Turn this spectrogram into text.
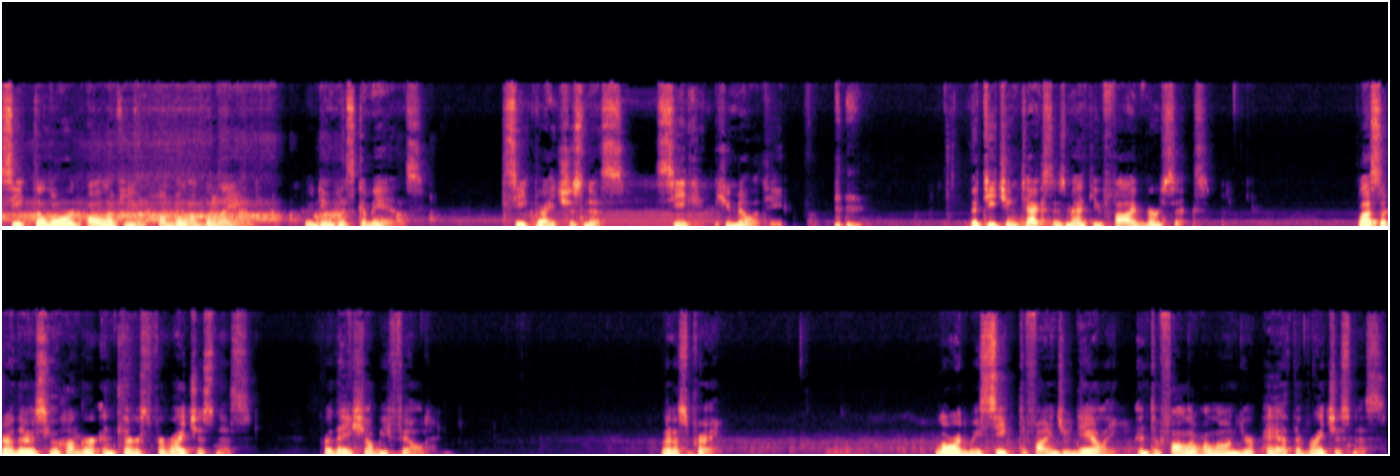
Seek the Lord, all of you, humble of the land, who do his commands Seek righteousness, seek humility. the teaching text is Matthew 5, verse 6. Blessed are those who hunger and thirst for righteousness, for they shall be filled. Let us pray. Lord, we seek to find you daily and to follow along your path of righteousness.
